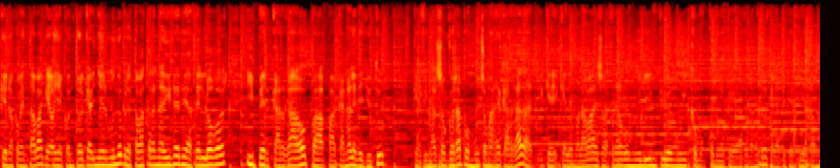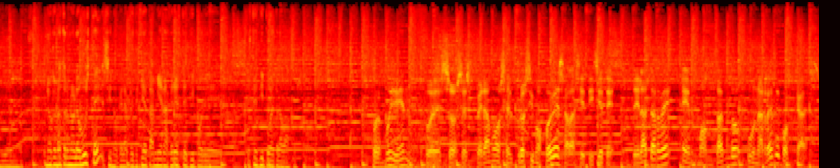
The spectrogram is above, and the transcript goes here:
que nos comentaba que, oye, con todo el cariño del mundo, pero estaba hasta las narices de hacer logos hipercargados para canales de YouTube que al final son cosas pues mucho más recargadas y que, le molaba eso, hacer algo muy limpio, muy como, como lo que hace con otro, que le apetecía también, no que al otro no le guste, sino que le apetecía también hacer este tipo de, este tipo de trabajos. Pues muy bien, pues os esperamos el próximo jueves a las 7 y 7 de la tarde en Montando una red de podcast.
